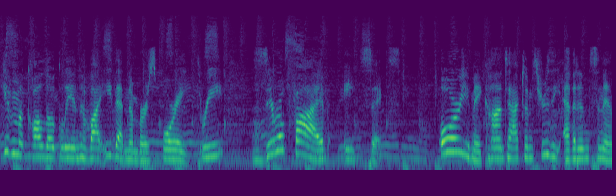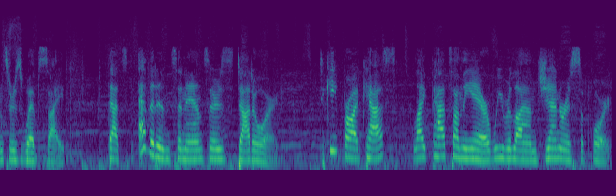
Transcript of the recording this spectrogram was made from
give him a call locally in Hawaii. That number is 483 0586. Or you may contact him through the Evidence and Answers website. That's evidenceandanswers.org. To keep broadcasts like Pat's on the air, we rely on generous support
